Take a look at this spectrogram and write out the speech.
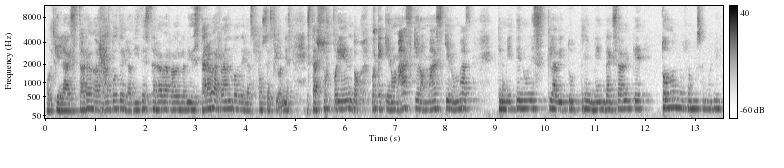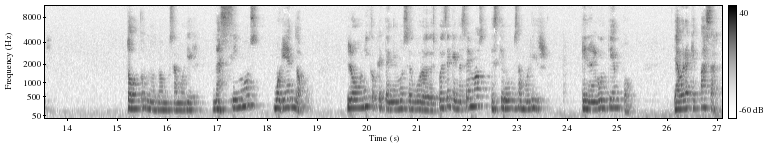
Porque la estar agarrado de la vida, estar agarrado de la vida, estar agarrando de las posesiones, estar sufriendo porque quiero más, quiero más, quiero más, te mete en una esclavitud tremenda y saben que todos nos vamos a morir todos nos vamos a morir. Nacimos muriendo. Lo único que tenemos seguro después de que nacemos es que vamos a morir en algún tiempo. ¿Y ahora qué pasa?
